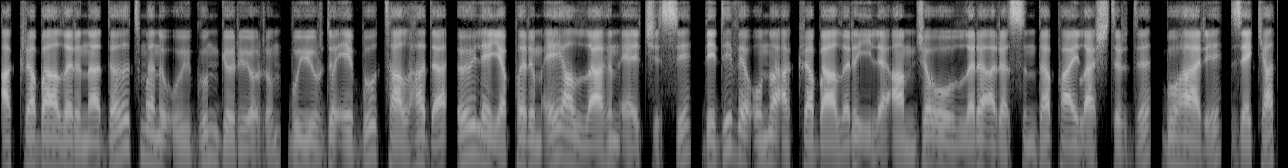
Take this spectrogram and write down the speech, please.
akrabalarına dağıtmanı uygun görüyorum, buyurdu Ebu Talha da, öyle yaparım ey Allah'ın elçisi, dedi ve onu akrabaları ile amca oğulları arasında paylaştırdı, Buhari, Zekat,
